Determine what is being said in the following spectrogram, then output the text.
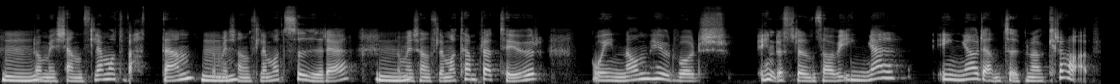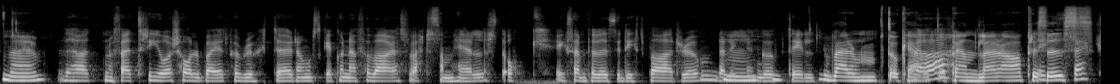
Mm. De är känsliga mot vatten, mm. de är känsliga mot syre, mm. de är känsliga mot temperatur. Och inom hudvårdsindustrin så har vi inga inga av den typen av krav. Nej. Vi har ungefär tre års hållbarhet på produkter. De ska kunna förvaras vart som helst och exempelvis i ditt badrum där mm. det kan gå upp till... Varmt och kallt ja. och pendlar. Ja, precis. Exakt.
